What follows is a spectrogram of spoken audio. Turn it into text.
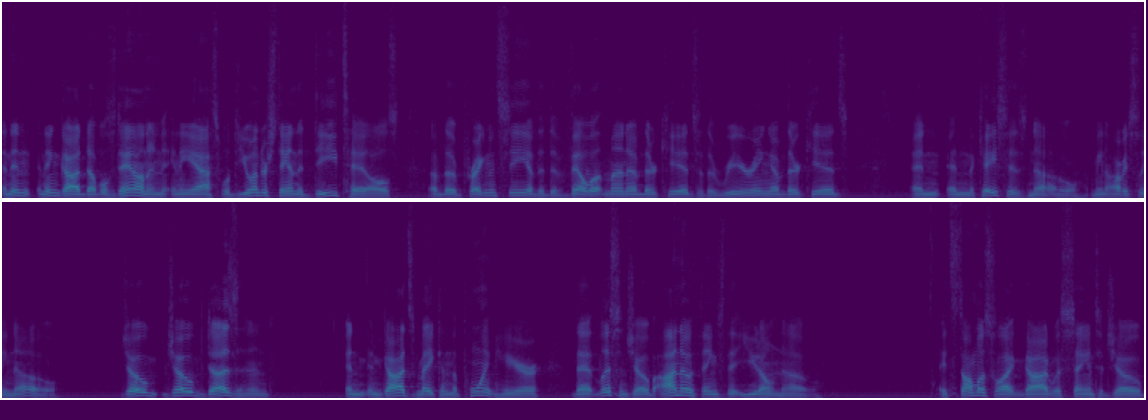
And then, and then God doubles down and, and he asks, Well, do you understand the details of the pregnancy, of the development of their kids, of the rearing of their kids? And and the case is no. I mean, obviously no. Job Job doesn't. And and God's making the point here that listen, Job, I know things that you don't know. It's almost like God was saying to Job,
